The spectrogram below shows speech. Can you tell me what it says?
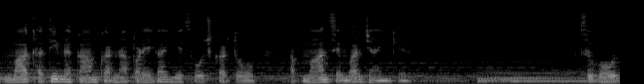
मातहती में काम करना पड़ेगा, ये सोचकर तो अपमान से मर जाएँगे। सुबोध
